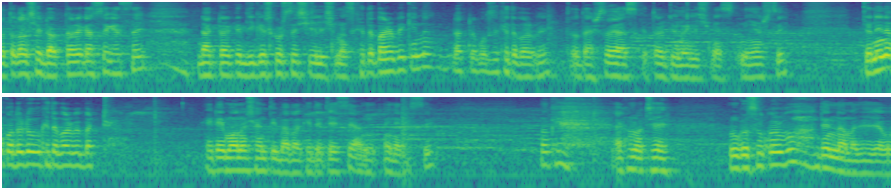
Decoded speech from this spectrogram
গতকাল সে ডক্টরের কাছে গেছে। ডাক্তারকে জিজ্ঞেস করছে সে ইলিশ মাছ খেতে পারবে কি না ডাক্তার বলছে খেতে পারবে। তো দ্যাটস আজকে তার জন্য ইলিশ মাছ নিয়ে আসছি। জানি না কতটুকু খেতে পারবে বাট এটাই মনশান্তি বাবা খেতে চাইছে, আমি এনে দিচ্ছি। ওকে, এখন হচ্ছে গোসল করব দেন নামাজে যাব।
